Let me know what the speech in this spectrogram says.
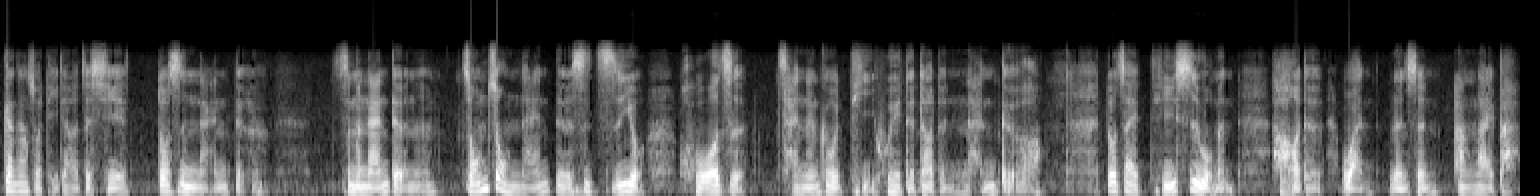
刚刚所提到的这些都是难得。什么难得呢？种种难得是只有活着才能够体会得到的难得哦，都在提示我们好好的玩人生 online 吧。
